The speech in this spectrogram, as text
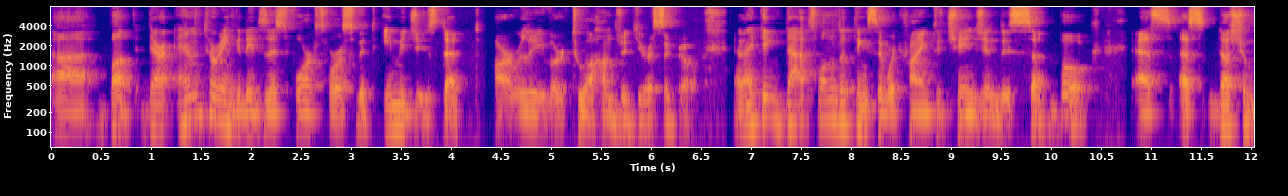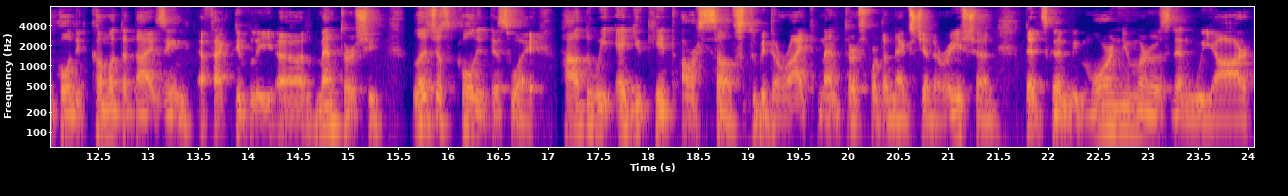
Uh, but they're entering into this workforce with images that really were to 100 years ago. And I think that's one of the things that we're trying to change in this uh, book. As, as Dashun called it, commoditizing effectively uh, mentorship. Let's just call it this way. How do we educate ourselves to be the right mentors for the next generation that's going to be more numerous than we are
